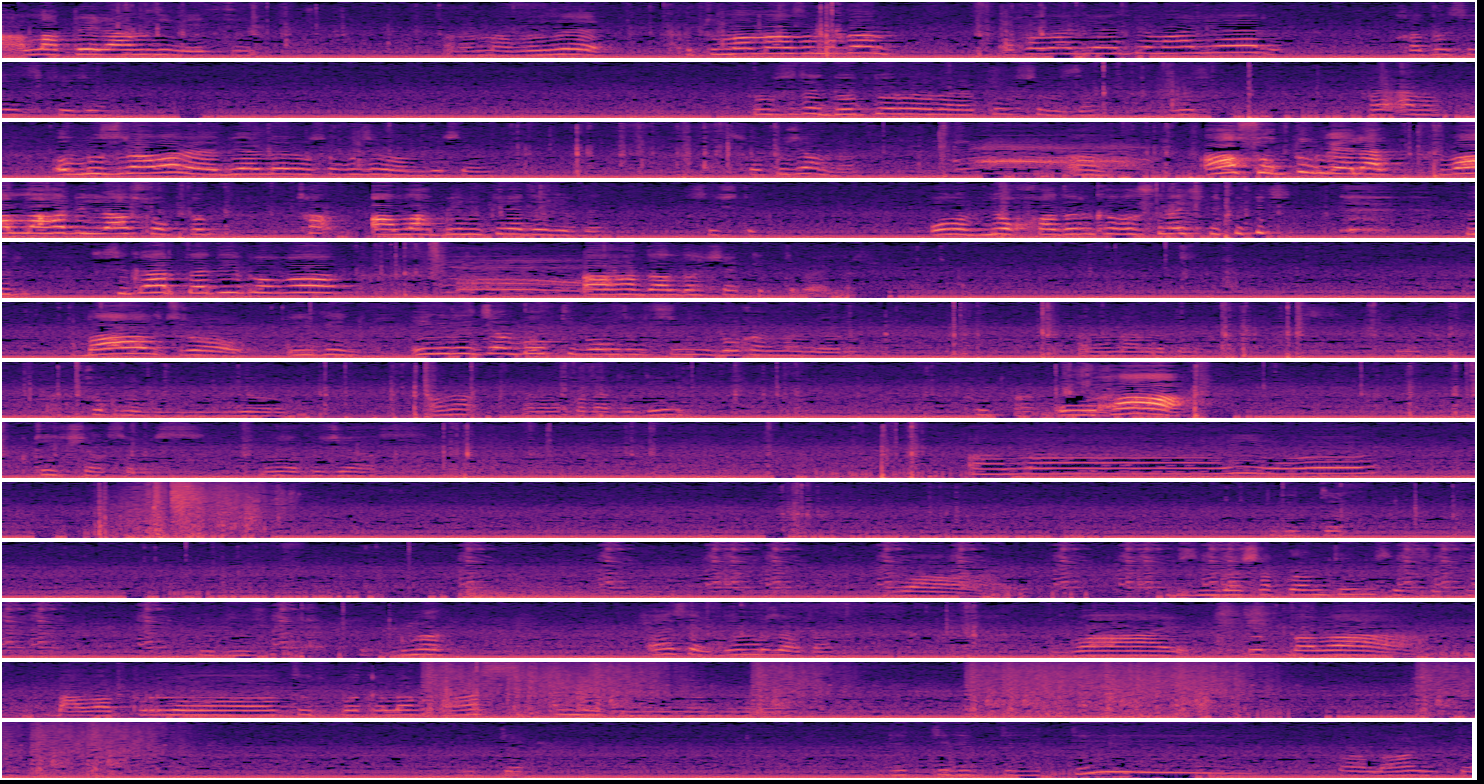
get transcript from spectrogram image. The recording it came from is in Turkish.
Allah belanızı versin. Anam avradı. Kurtulmam lazım buradan. O kadar geldim hayır. Kadın seni sikeceğim. Siz de göt görmeye meraklı mısınız ha? Dur. Hay ana. O mızrağı var ya bir yerlere sokacağım de seni. Sokacağım ben. Al. Aa soktum beyler. Vallahi billahi soktum. Tam Allah benimkine de girdi. Sıçtık. Oğlum yok kadının kafasına girmiş. Dur. Çıkart hadi baba. Aha dalda aşağı gitti beyler. Baltro. İlginç. İngilizcem bok gibi olduğu için bok anlamıyorum. Anlamadım. Çok ne biliyorum. Ama yani o kadar da değil. Oha! Tek şansımız. Bunu yapacağız. Allah ya. Gitti. Vay. Bizim değil mi sesi? Dur dur. Bunu en sevdiğim bu zaten. Vay. Tut baba. Baba pro. Tut bakalım. Aa siktim yapayım ben bunu. Gitti. Gitti gitti gitti. Vallahi gitti.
